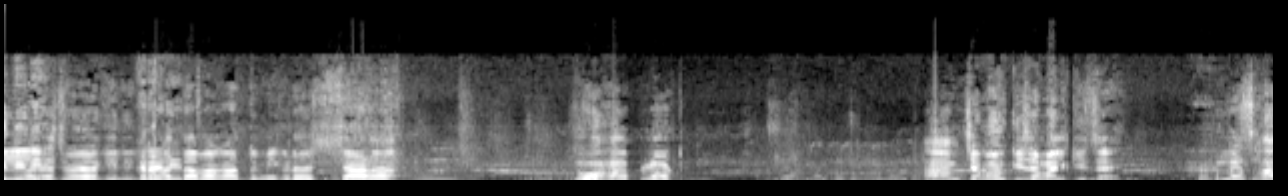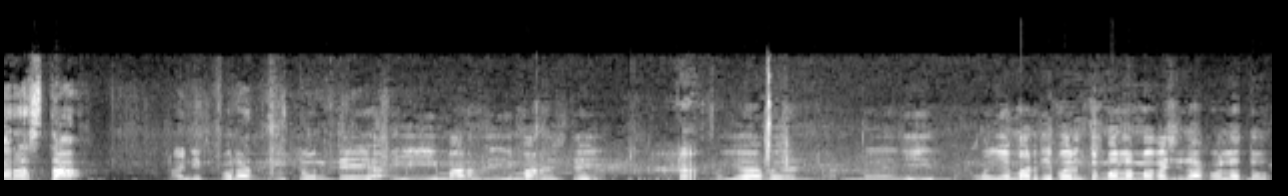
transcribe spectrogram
आहे. बऱ्याच वेळा केली तक्रारी- आता बघा तुम्ही इकडं शाळा तो हा प्लॉट हा आमच्या भावकीच्या मालकीचा आहे. प्लस हा रस्ता. आणि परत इथून ते ही इमारत इमारत दिसते. हा. या म- ही म- इमारतीपर्यंत तुम्हाला मगाशी दाखवला तो.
